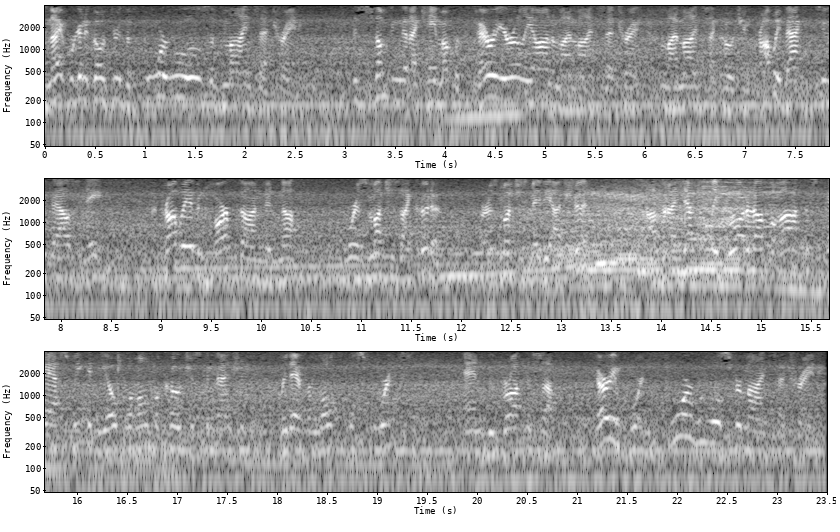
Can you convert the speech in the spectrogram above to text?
Tonight we're going to go through the four rules of mindset training. This is something that I came up with very early on in my mindset tra- my mindset coaching, probably back in 2008. I probably haven't harped on it enough or as much as I could have, or as much as maybe I should. Uh, but I definitely brought it up a lot this past week at the Oklahoma Coaches Convention. We're there for multiple sports, and we brought this up. Very important. Four rules for mindset training,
